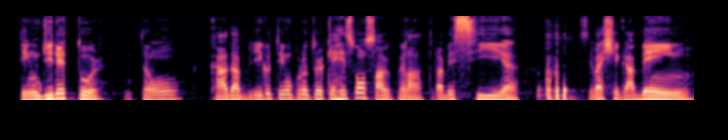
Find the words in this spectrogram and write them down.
tem um diretor. Então, cada abrigo tem um produtor que é responsável pela travessia, se vai chegar bem,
